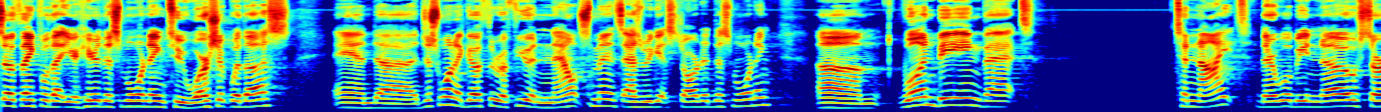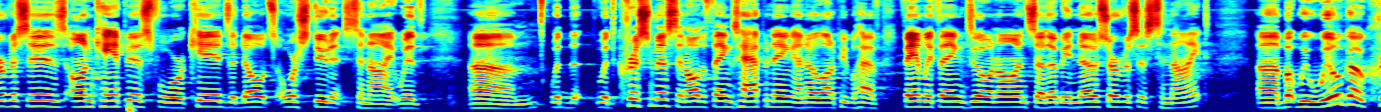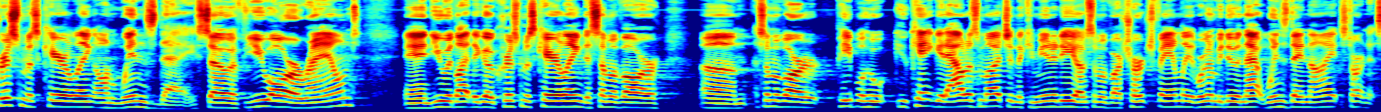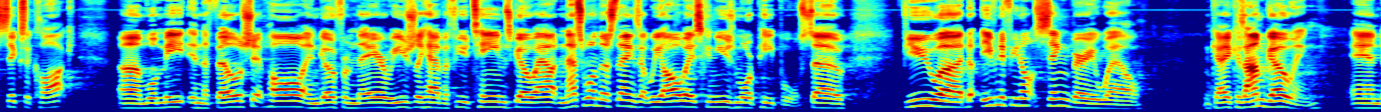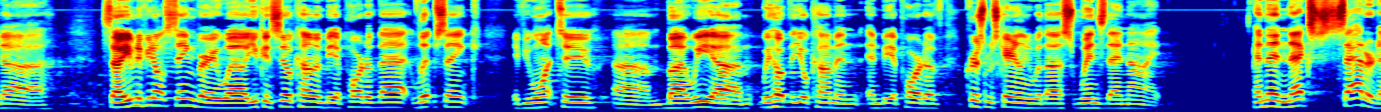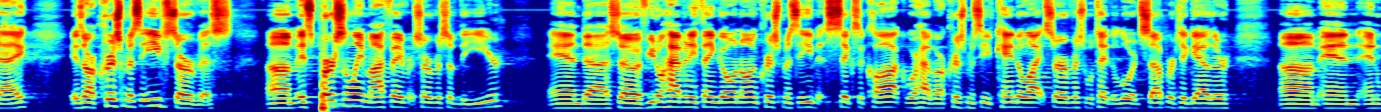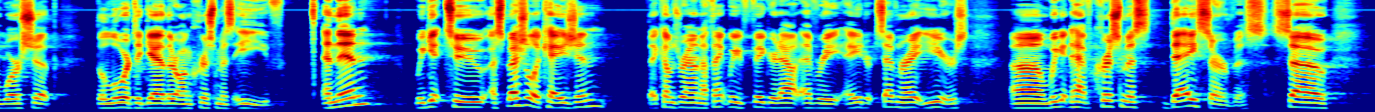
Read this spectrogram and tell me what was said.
so thankful that you're here this morning to worship with us. And uh, just want to go through a few announcements as we get started this morning. Um, one being that tonight there will be no services on campus for kids, adults, or students tonight with um, with the, with Christmas and all the things happening, I know a lot of people have family things going on, so there'll be no services tonight. Uh, but we will go Christmas caroling on Wednesday. So if you are around and you would like to go Christmas caroling to some of our um, some of our people who, who can't get out as much in the community, of some of our church family, we're going to be doing that Wednesday night, starting at six o'clock. Um, we'll meet in the fellowship hall and go from there. We usually have a few teams go out, and that's one of those things that we always can use more people. So, if you uh, even if you don't sing very well, okay, because I'm going, and uh, so even if you don't sing very well, you can still come and be a part of that lip sync if you want to. Um, but we um, we hope that you'll come and, and be a part of Christmas caroling with us Wednesday night, and then next Saturday is our Christmas Eve service. Um, it's personally my favorite service of the year. And uh, so, if you don't have anything going on Christmas Eve at 6 o'clock, we'll have our Christmas Eve candlelight service. We'll take the Lord's Supper together um, and, and worship the Lord together on Christmas Eve. And then we get to a special occasion that comes around, I think we figured out every eight or seven or eight years. Um, we get to have Christmas Day service. So,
